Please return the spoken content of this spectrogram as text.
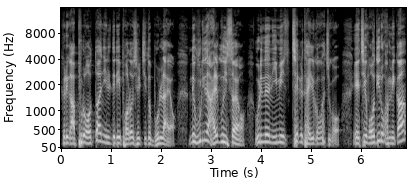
그리고 앞으로 어떠한 일들이 벌어질지도 몰라요. 근데 우리는 알고 있어요. 우리는 이미 책을 다 읽어가지고 예, 지금 어디로 갑니까?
